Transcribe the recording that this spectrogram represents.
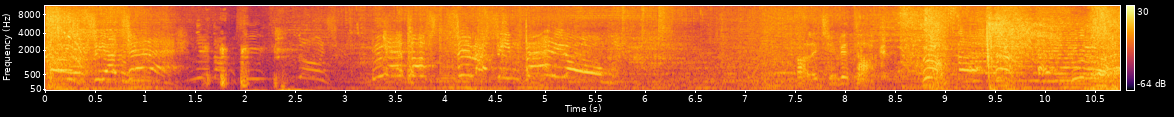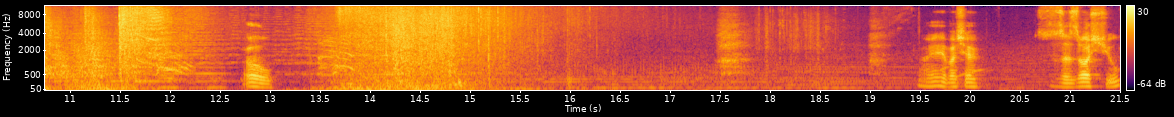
Twoi przyjaciele! Nie dam Nie powstrzymasz Imperium! Ale ciebie tak! O. No i chyba się zezłościł.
